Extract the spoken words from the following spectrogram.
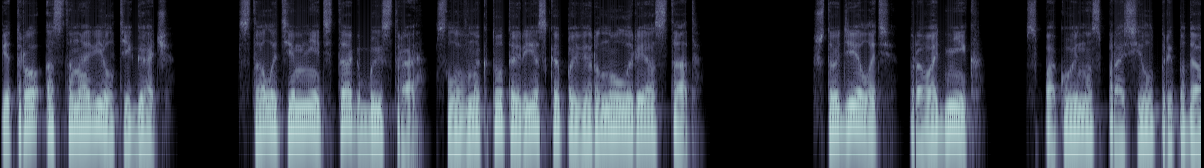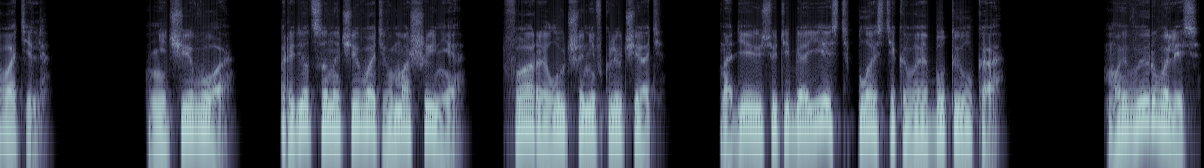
Петро остановил тягач. Стало темнеть так быстро, словно кто-то резко повернул реостат. «Что делать, проводник?» – спокойно спросил преподаватель. «Ничего. Придется ночевать в машине. Фары лучше не включать. Надеюсь, у тебя есть пластиковая бутылка?» «Мы вырвались.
